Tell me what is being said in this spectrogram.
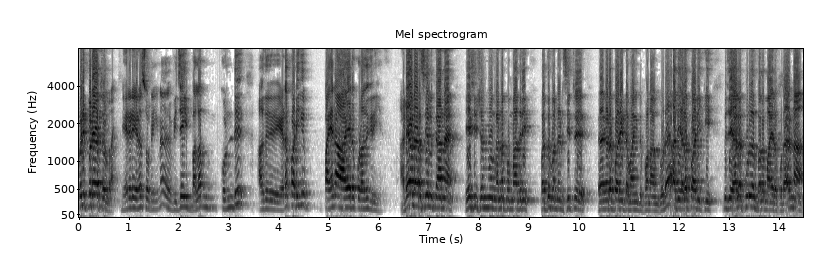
வெளிப்படையா சொல்றேன். நேரடியாக என்ன சொல்றீங்கன்னா விஜய் பலம் கொண்டு அது எடப்பாடிக்கு பயணம் ஆயிடக்கூடாதுங்கிறீங்க. அடையாள அரசியலுக்கான ஏசி சண்முகம் கண்ணப்ப மாதிரி பத்து பன்னெண்டு சீட்டு அஹ், எடப்பாடிகிட்ட வாங்கிட்டு போனாலும் கூட அது எடப்பாடிக்கு விஜயால கூடுதல் பலம் ஆயிடக்கூடாதுன்னு நான்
